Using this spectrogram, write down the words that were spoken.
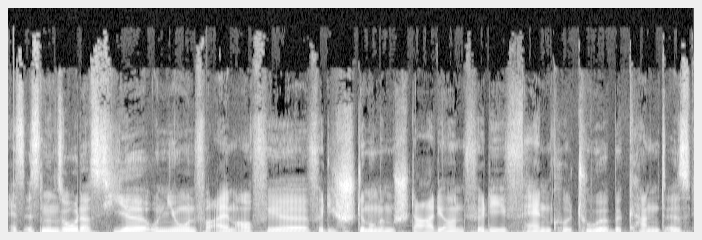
Es ist nun so, dass hier Union vor allem auch für, für die Stimmung im Stadion, für die Fankultur bekannt ist.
